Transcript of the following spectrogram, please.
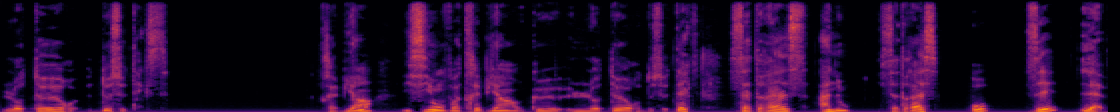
l'auteur de ce texte. Très bien. Ici, on voit très bien que l'auteur de ce texte s'adresse à nous. Il s'adresse aux élèves.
